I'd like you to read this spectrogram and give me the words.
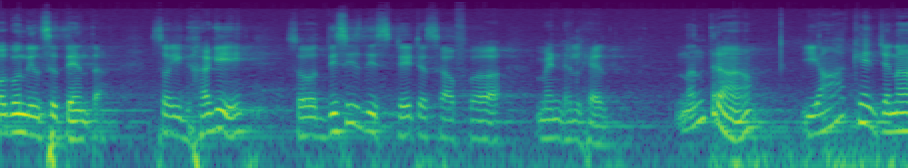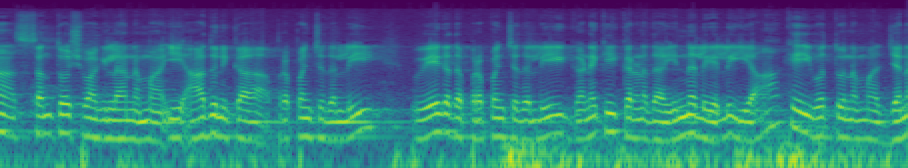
ಮಗು ನಿಲ್ಲಿಸುತ್ತೆ ಅಂತ. ಸೊ ಹೀಗಾಗಿ so this is the status of mental health ನಂತರ ಯಾಕೆ ಜನ ಸಂತೋಷವಾಗಿಲ್ಲ ನಮ್ಮ ಈ ಆಧುನಿಕ ಪ್ರಪಂಚದಲ್ಲಿ? ವೇಗದ ಪ್ರಪಂಚದಲ್ಲಿ ಗಣಕೀಕರಣದ ಹಿನ್ನೆಲೆಯಲ್ಲಿ ಯಾಕೆ ಇವತ್ತು ನಮ್ಮ ಜನ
